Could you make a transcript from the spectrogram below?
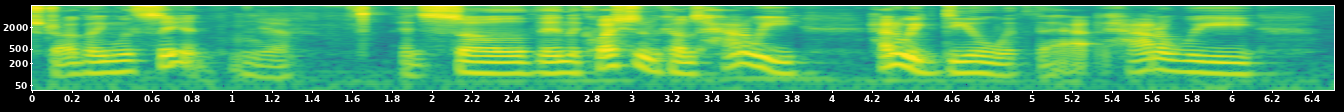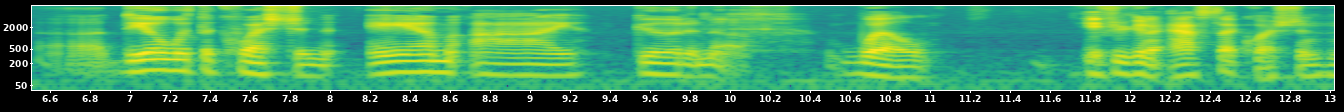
struggling with sin. Yeah. And so then the question becomes how do we how do we deal with that? How do we uh, deal with the question am I good enough? Well, if you're going to ask that question,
